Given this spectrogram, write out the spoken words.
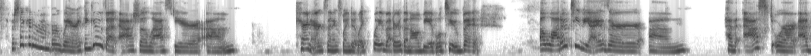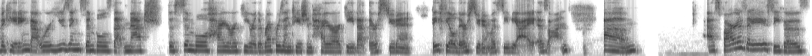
I wish I could remember where. I think it was at ASHA last year. Um, Karen Erickson explained it like way better than I'll be able to, but a lot of TVIs are um, have asked or are advocating that we're using symbols that match the symbol hierarchy or the representation hierarchy that their student they feel their student with CVI is on. Um, as far as AAC goes,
